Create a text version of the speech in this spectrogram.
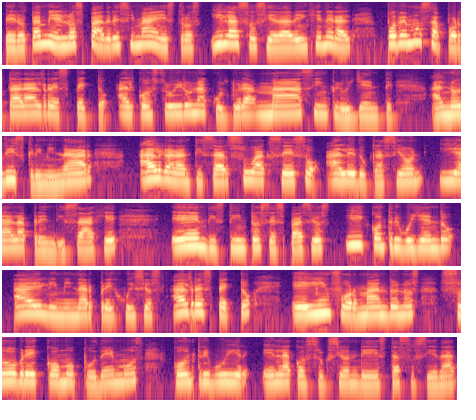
Pero también los padres y maestros y la sociedad en general podemos aportar al respecto, al construir una cultura más incluyente, al no discriminar, al garantizar su acceso a la educación y al aprendizaje en distintos espacios y contribuyendo a eliminar prejuicios al respecto e informándonos sobre cómo podemos contribuir en la construcción de esta sociedad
